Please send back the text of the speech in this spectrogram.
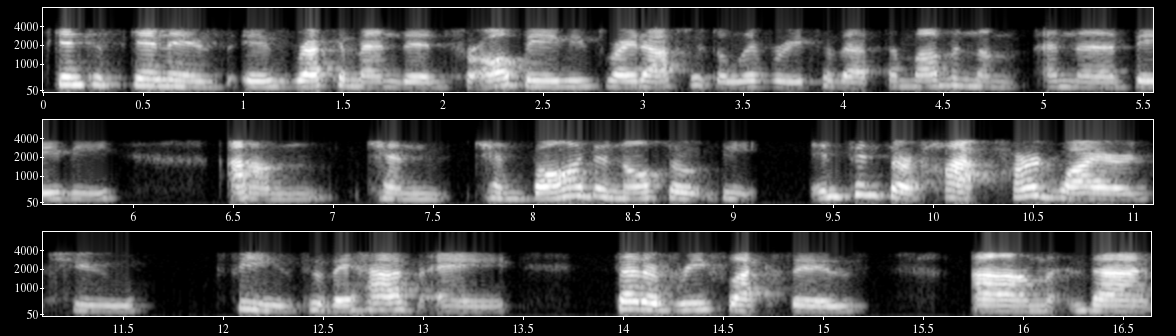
skin to skin is is recommended for all babies right after delivery, so that the mom and the and the baby um, can can bond, and also the infants are hardwired to feed. So they have a set of reflexes um, that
